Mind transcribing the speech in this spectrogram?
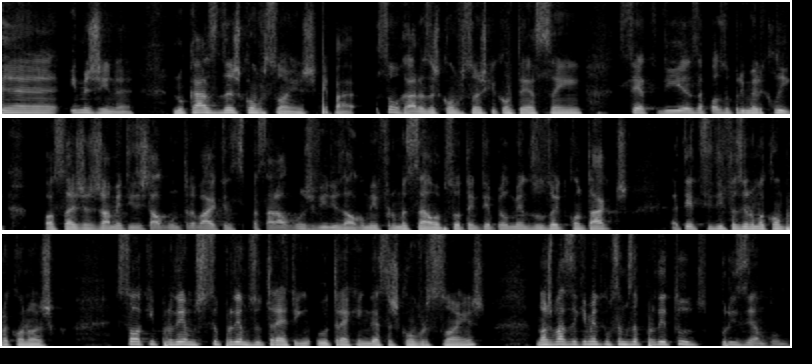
é, imagina, no caso das conversões, epá, são raras as conversões que acontecem sete dias após o primeiro clique. Ou seja, geralmente existe algum trabalho, tem-se passar alguns vídeos, alguma informação, a pessoa tem que ter pelo menos os oito contactos até decidir fazer uma compra connosco. Só aqui perdemos, se perdemos o tracking, o tracking dessas conversões, nós basicamente começamos a perder tudo. Por exemplo,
